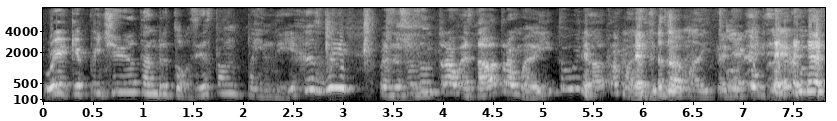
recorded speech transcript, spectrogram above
Güey, qué pinche idea tan retorcidas, tan pendejas, güey. Pues eso es un trauma. Estaba traumadito, güey. Estaba traumadito. Está traumadito. Tenía complejos, güey.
